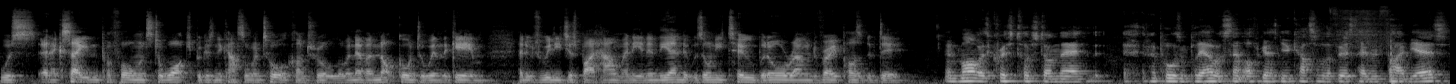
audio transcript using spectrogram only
was an exciting performance to watch because Newcastle were in total control. They were never not going to win the game, and it was really just by how many. And in the end, it was only two, but all round a very positive day. And Mark, as Chris touched on there, an opposing player was sent off against Newcastle for the first time in five years.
